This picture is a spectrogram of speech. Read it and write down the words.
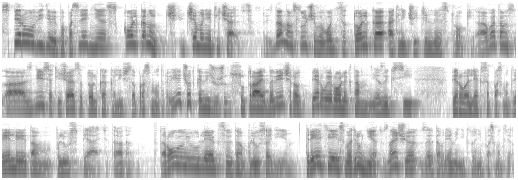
с первого видео и по последнее, сколько, ну, чем они отличаются. То есть в данном случае выводятся только отличительные строки, а в этом, а здесь отличается только количество просмотров. Я четко вижу, что с утра и до вечера, вот первый ролик, там, язык C, первая лекция посмотрели, там, плюс 5, да, там, вторую лекцию, там, плюс 1. Третья, и смотрю, нет, знаешь, ее за это время никто не посмотрел.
